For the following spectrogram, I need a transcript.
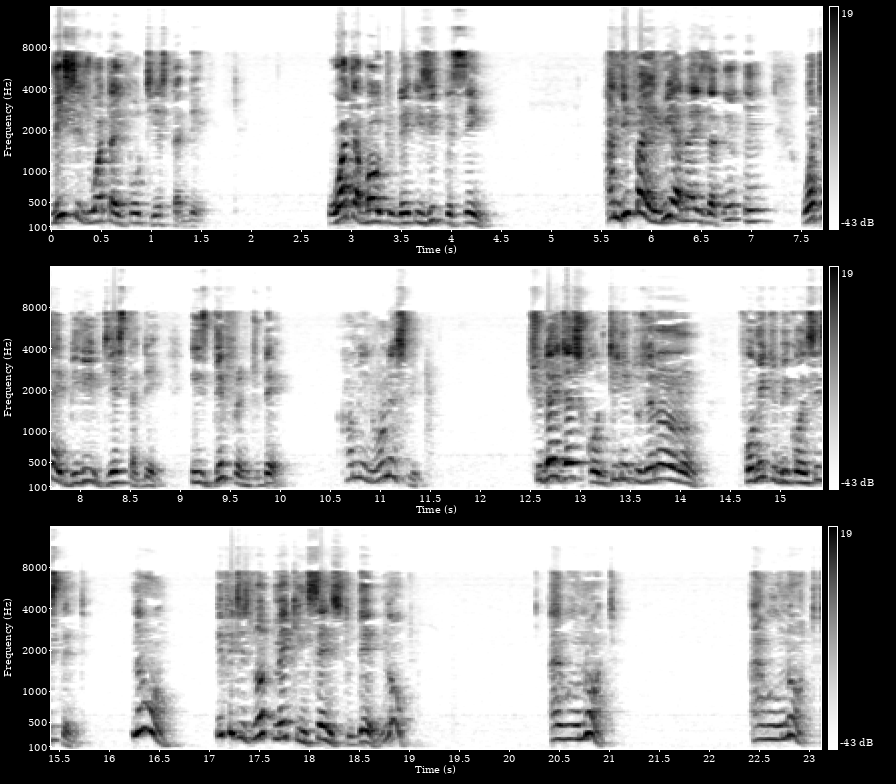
this is what I thought yesterday. What about today? Is it the same? And if I realize that mm -mm, what I believed yesterday is different today, I mean, honestly, should I just continue to say, no, no, no, for me to be consistent? No. If it is not making sense to them, no. I will not. I will not.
